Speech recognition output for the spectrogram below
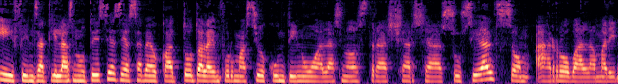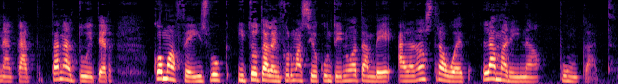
I fins aquí les notícies. Ja sabeu que tota la informació continua a les nostres xarxes socials. Som arroba la marinacat tant a Twitter com a Facebook i tota la informació continua també a la nostra web lamarina.cat.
